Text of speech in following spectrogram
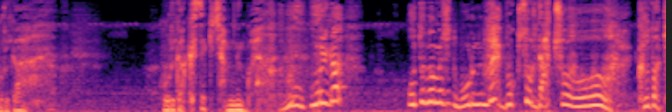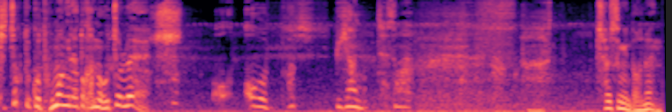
우리가 우리가 그 새끼 잡는 거야. 우, 우리가 어떤 놈인지도 모르는데 아, 목소리 낮춰. 그러다 기척 듣고 도망이라도 가면 어쩔래? 어, 어 아, 미안 태성아. 철승이 너는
